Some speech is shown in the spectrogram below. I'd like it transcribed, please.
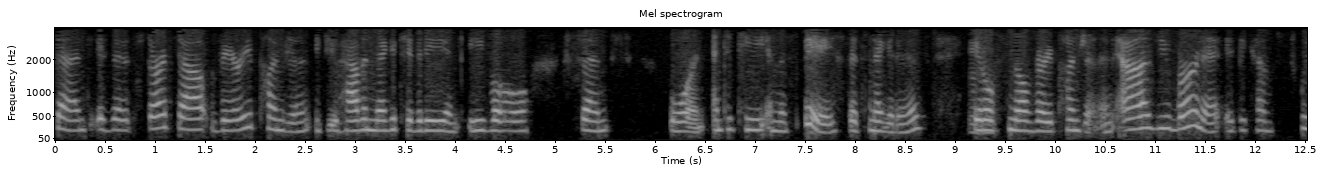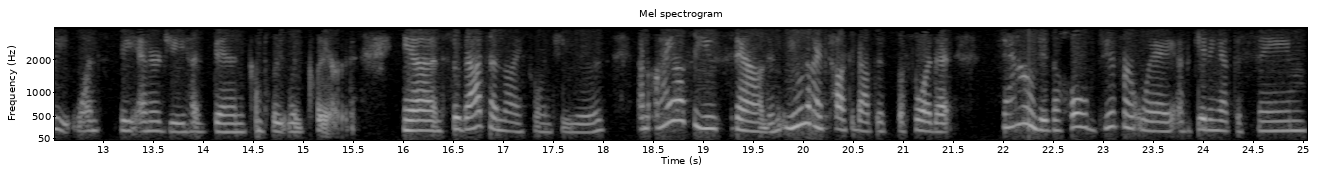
scent is that it starts out very pungent. If you have a negativity, an evil sense, or an entity in the space that's negative, Mhm. it'll smell very pungent. And as you burn it, it becomes sweet once the energy has been completely cleared. And so that's a nice one to use. And I also use sound. And you and I have talked about this before, that sound is a whole different way of getting at the same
